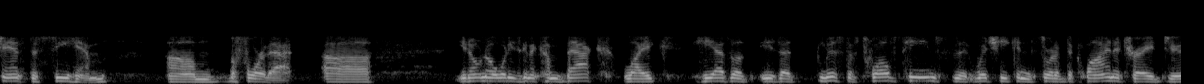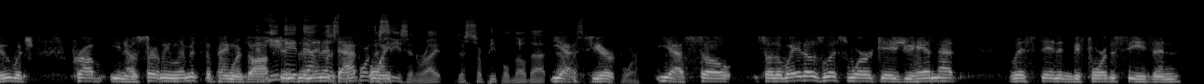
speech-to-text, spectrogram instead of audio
chance to see him um, before that. Uh, you don't know what he's going to come back like. He has a he's a list of 12 teams that which he can sort of decline a trade to, which prob you know certainly limits the Penguins' And options. he made that then list at that before point, the season, right? Just so people know that. that Yes, you're- before. Yes. So so the way those lists work is you hand that list in and before the season.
